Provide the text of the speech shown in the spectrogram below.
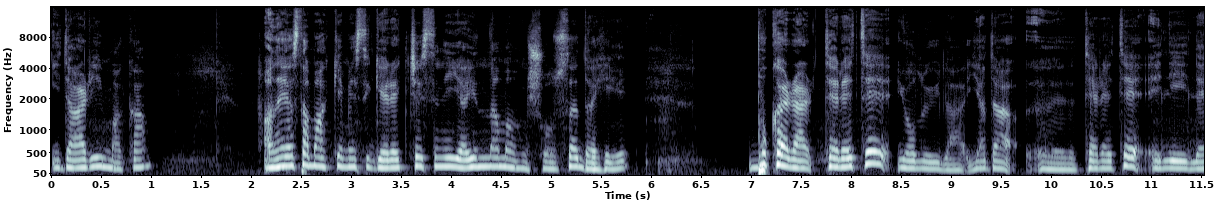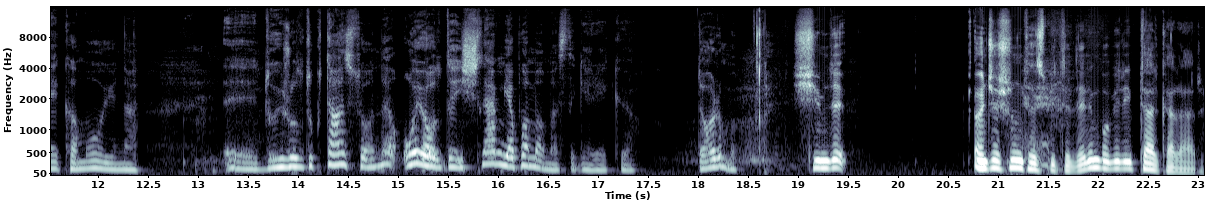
idari makam Anayasa Mahkemesi gerekçesini yayınlamamış olsa dahi bu karar TRT yoluyla ya da e, TRT eliyle kamuoyuna e, duyurulduktan sonra o yolda işlem yapamaması gerekiyor. Doğru mu? Şimdi önce şunu tespit edelim. Bu bir iptal kararı.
